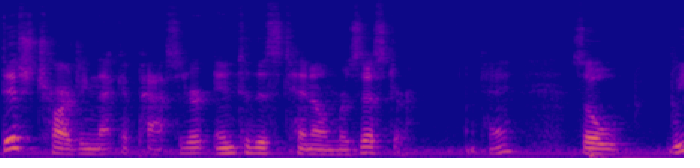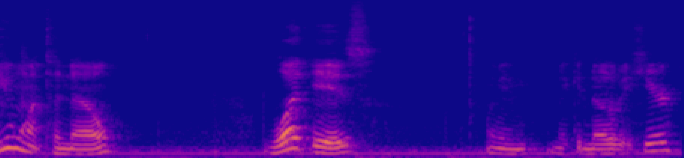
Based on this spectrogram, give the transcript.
discharging that capacitor into this 10 ohm resistor. Okay, so we want to know what is, let me make a note of it here,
